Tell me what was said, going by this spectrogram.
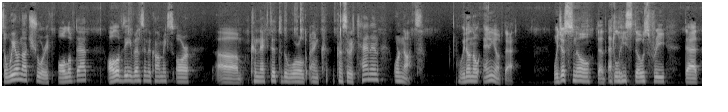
so we are not sure if all of that all of the events in the comics are um, connected to the world and c- considered canon or not we don't know any of that. We just know that at least those three that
